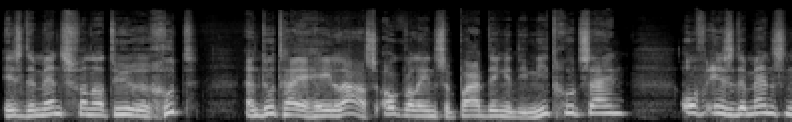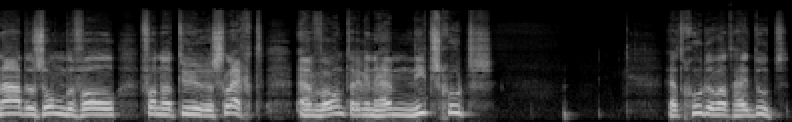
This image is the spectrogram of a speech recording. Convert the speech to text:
Is de mens van nature goed en doet hij helaas ook wel eens een paar dingen die niet goed zijn? Of is de mens na de zondeval van nature slecht en woont er in hem niets goeds? Het goede wat hij doet,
